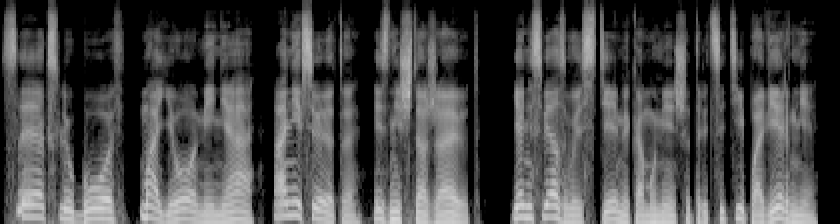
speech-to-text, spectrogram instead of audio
секс, любовь, моё, меня. Они все это изничтожают. Я не связываюсь с теми, кому меньше 30, поверь мне.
